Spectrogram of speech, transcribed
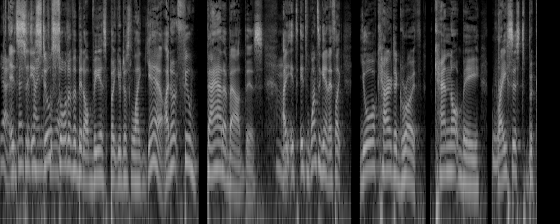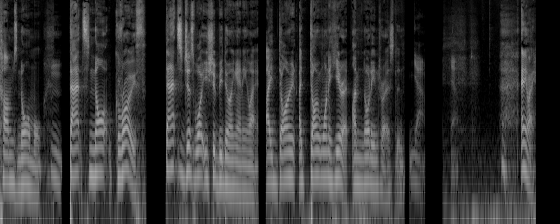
yeah. It's it's, still sort of a bit obvious, but you're just like, yeah, I don't feel bad about this. Hmm. I, it's it's once again, it's like your character growth cannot be racist becomes normal. Mm. That's not growth. That's just what you should be doing anyway. I don't I don't want to hear it. I'm not interested. Yeah. Yeah. Anyway,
